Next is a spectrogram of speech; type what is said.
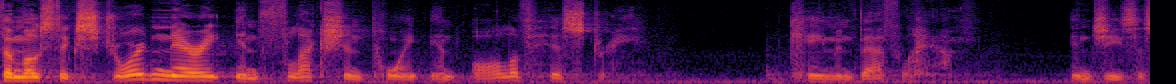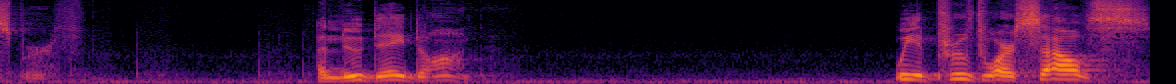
The most extraordinary inflection point in all of history came in Bethlehem in Jesus' birth. A new day dawned. We had proved to ourselves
